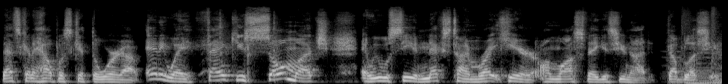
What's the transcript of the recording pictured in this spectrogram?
That's going to help us get the word out. Anyway, thank you so much. And we will see you next time right here on Las Vegas United. God bless you.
